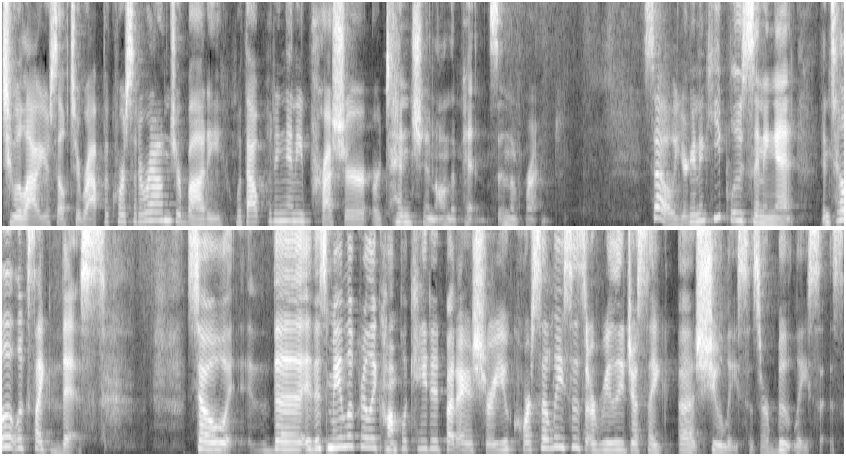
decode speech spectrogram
to allow yourself to wrap the corset around your body without putting any pressure or tension on the pins in the front. So you're gonna keep loosening it until it looks like this. So the this may look really complicated, but I assure you corset laces are really just like uh, shoe laces or boot laces.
